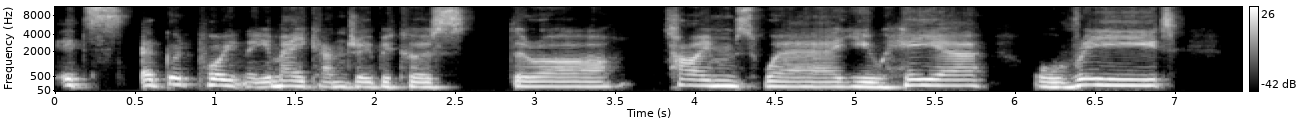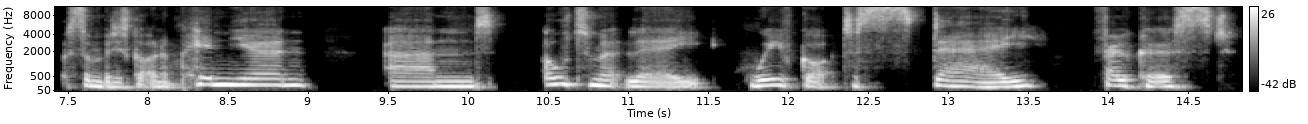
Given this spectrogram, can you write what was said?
It's a good point that you make, Andrew, because there are times where you hear or read somebody's got an opinion and ultimately, we've got to stay focused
